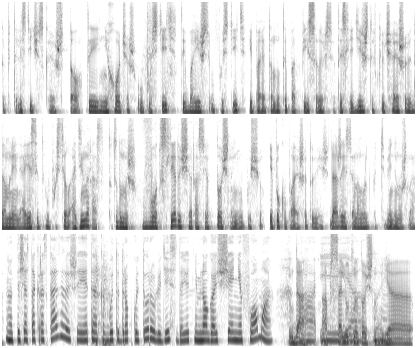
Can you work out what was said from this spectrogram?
капиталистическое, что ты не хочешь упустить, ты боишься упустить, и поэтому ты подписываешься, ты следишь, ты включаешь уведомления. А если ты упустил один раз, то ты думаешь, вот в следующий раз я точно не упущу. И покупаешь эту вещь, даже если она, может быть, тебе не нужна. Ну, ты сейчас так рассказываешь, и это как будто дроп-культура у людей создает немного ощущение фома. Да, а, абсолютно и... точно. Угу. Я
